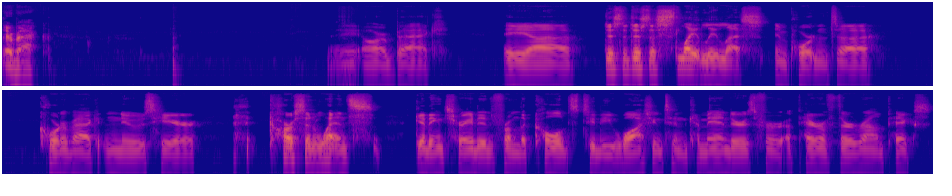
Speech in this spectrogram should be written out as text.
They're back. They are back. A uh, just a, just a slightly less important uh, quarterback news here. Carson Wentz getting traded from the Colts to the Washington Commanders for a pair of third round picks.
